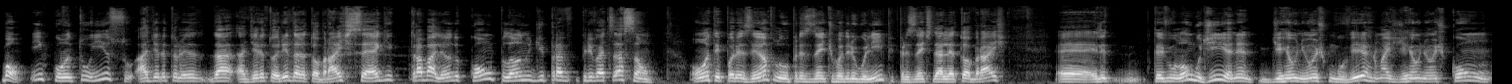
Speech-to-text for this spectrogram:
Bom, enquanto isso, a diretoria da, a diretoria da Eletrobras segue trabalhando com o plano de privatização. Ontem, por exemplo, o presidente Rodrigo Limpe, presidente da Eletrobras, é, ele teve um longo dia né, de reuniões com o governo, mas de reuniões com,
